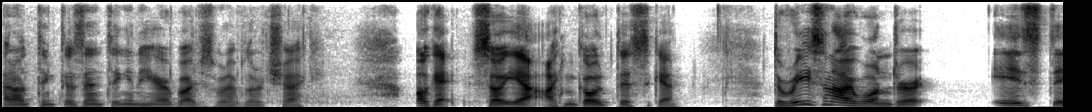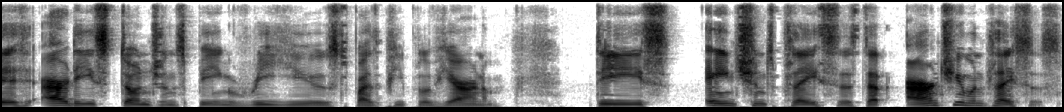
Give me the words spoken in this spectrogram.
I don't think there's anything in here, but I just want to have another check. Okay, so yeah, I can go with this again. The reason I wonder is the are these dungeons being reused by the people of Yharnam? These ancient places that aren't human places.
